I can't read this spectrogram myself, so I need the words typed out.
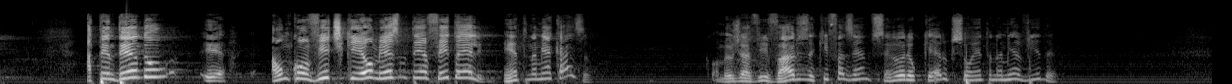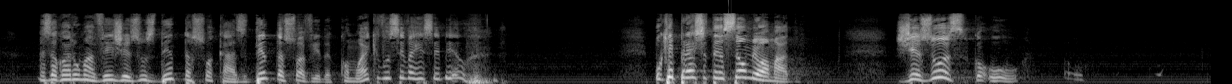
atendendo eh, a um convite que eu mesmo tenha feito a ele: entre na minha casa. Como eu já vi vários aqui fazendo: Senhor, eu quero que o Senhor entre na minha vida. Mas agora, uma vez Jesus dentro da sua casa, dentro da sua vida, como é que você vai recebê-lo? Porque preste atenção, meu amado. Jesus, o,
